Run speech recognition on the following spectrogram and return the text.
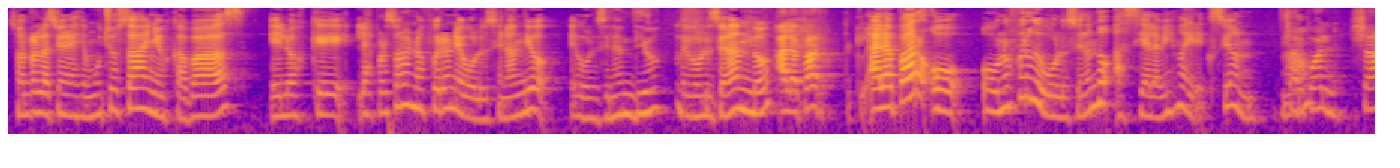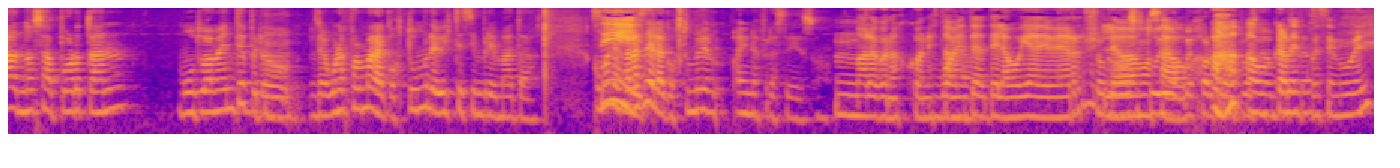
son relaciones de muchos años, capaz, en los que las personas no fueron evolucionando, evolucionando, evolucionando A la par. a la par o, o no fueron evolucionando hacia la misma dirección. ¿no? Tal cual, ya no se aportan mutuamente, pero de alguna forma la costumbre, viste, siempre mata. Como Sí. la frase de la costumbre, hay una frase de eso. No la conozco, honestamente, Bueno. te la voy a deber. Yo la vamos estudio a, mejor a buscar podcast. después en Google.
